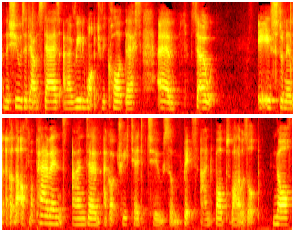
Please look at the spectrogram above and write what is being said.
and the shoes are downstairs and I really wanted to record this um, so it is stunning. I got that off my parents and um, I got treated to some bits and bobs while I was up north.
